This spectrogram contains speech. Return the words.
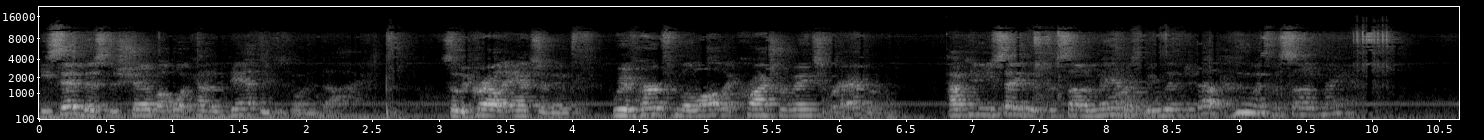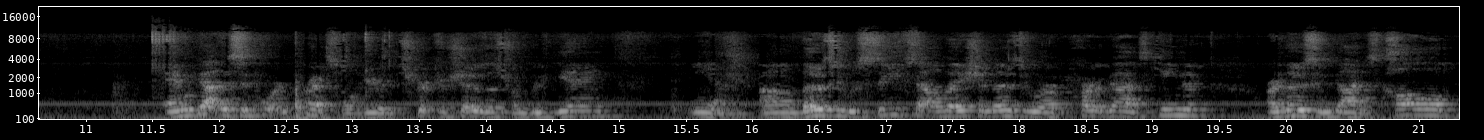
He said this to show by what kind of death he was going to die. So the crowd answered him, We have heard from the law that Christ remains forever. How can you say that the Son of Man must be lifted up? Who is the Son of Man? And we've got this important principle here that Scripture shows us from the beginning to end. Um, those who receive salvation, those who are part of God's kingdom, are those whom God has called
